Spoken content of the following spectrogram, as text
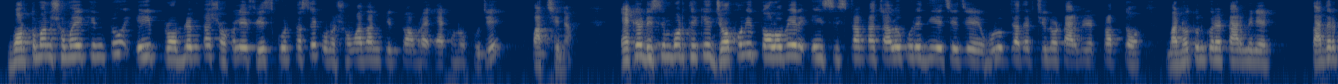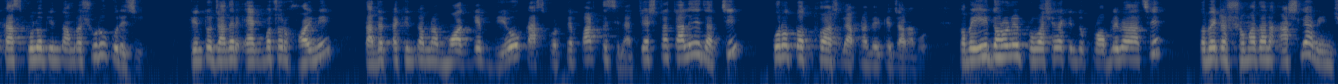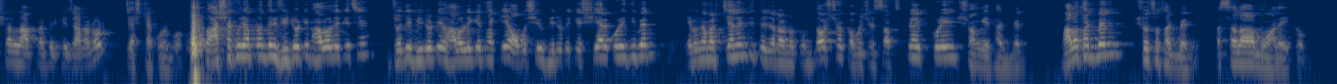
বর্তমান সময়ে কিন্তু এই প্রবলেমটা সকলে ফেস করতেছে, কোনো সমাধান কিন্তু আমরা এখনও খুঁজে পাচ্ছি না। একে ডিসেম্বর থেকে যখনই তলবের এই সিস্টেমটা চালু করে দিয়েছে যে হলুদ যাদের ছিল টার্মিনেট প্রাপ্ত বা নতুন করে টার্মিনেট তাদের কাজগুলো কিন্তু আমরা শুরু করেছি। কিন্তু যাদের এক বছর হয়নি, তাদেরটা কিন্তু আমরা মগেপ দিয়েও কাজ করতে পারতেছি না। চেষ্টা চালিয়ে যাচ্ছি, কোনো তথ্য আসলে আপনাদেরকে জানাব। তবে এই ধরনের প্রবাসীরা কিন্তু প্রবলেমে আছে। তবে এটার সমাধান আসলে আমি ইনশাল্লাহ আপনাদেরকে জানানোর চেষ্টা করব। তো আশা করি আপনাদের ভিডিওটি ভালো লেগেছে। যদি ভিডিওটি ভালো লেগে থাকে, অবশ্যই ভিডিওটিকে শেয়ার করে দিবেন এবং আমার চ্যানেলটিতে যারা নতুন দর্শক, অবশ্যই সাবস্ক্রাইব করে সঙ্গে থাকবেন। ভালো থাকবেন, সুস্থ থাকবেন। আসসালামু আলাইকুম।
